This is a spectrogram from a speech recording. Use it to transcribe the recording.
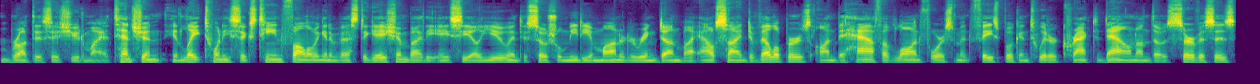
brought this issue to my attention. In late 2016, following an investigation by the ACLU into social media monitoring done by outside developers on behalf of law enforcement, Facebook and Twitter cracked down on those services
